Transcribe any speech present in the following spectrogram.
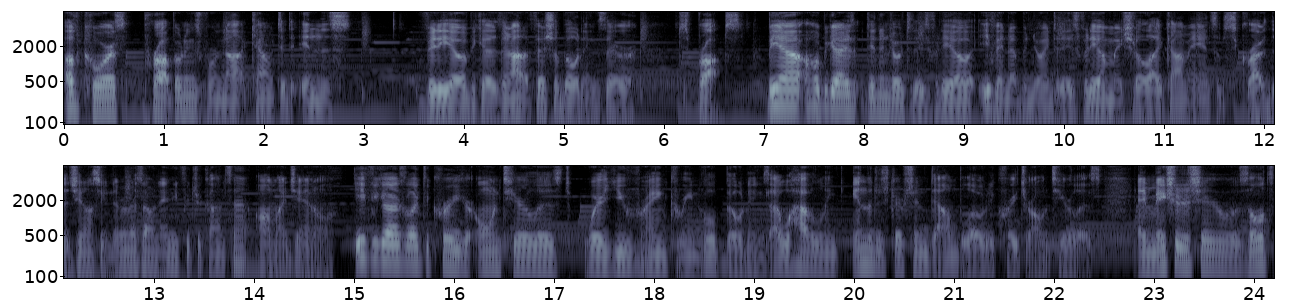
Of course, prop buildings were not counted in this video because they're not official buildings, they're just props. But yeah, I hope you guys did enjoy today's video. If you end up enjoying today's video, make sure to like, comment, and subscribe to the channel so you never miss out on any future content on my channel. If you guys like to create your own tier list where you rank Greenville buildings, I will have a link in the description down below to create your own tier list. And make sure to share your results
